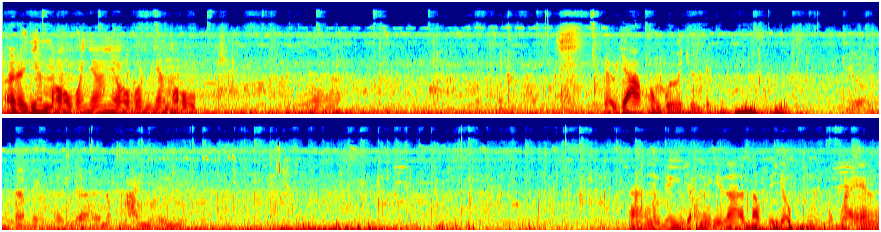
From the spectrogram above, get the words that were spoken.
ở đây nhà mồ mà nhà nhà nhà mồ nhà giàu giàu không quý chú chị. Đi. Sáng mình đi vòng vậy là tập thể dục cũng khỏe nữa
